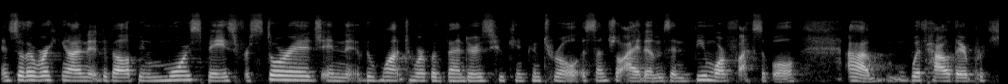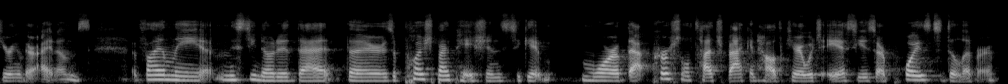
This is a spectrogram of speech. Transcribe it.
And so they're working on developing more space for storage and they want to work with vendors who can control essential items and be more flexible uh, with how they're procuring their items. Finally misty noted that there's a push by patients to get more of that personal touch back in healthcare which ascs are poised to deliver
